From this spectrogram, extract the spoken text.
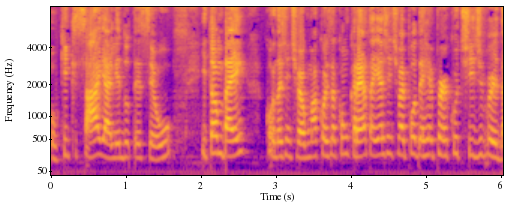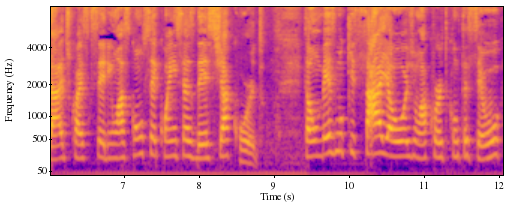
o que, que sai ali do TCU e também quando a gente tiver alguma coisa concreta, aí a gente vai poder repercutir de verdade quais que seriam as consequências deste acordo. Então, mesmo que saia hoje um acordo com o TCU,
